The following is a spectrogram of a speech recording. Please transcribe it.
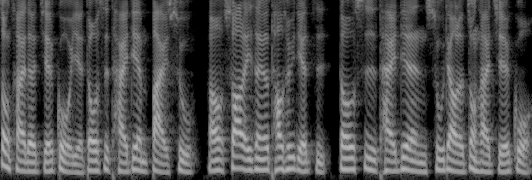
仲裁的结果也都是台电败诉，然后刷了一声又掏出一叠纸，都是台电输掉了仲裁结果。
